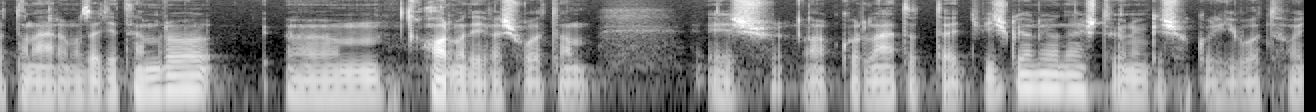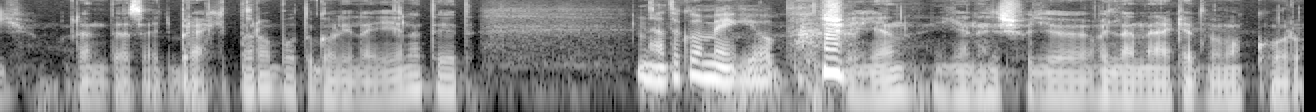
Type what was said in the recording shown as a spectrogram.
tanárom az egyetemről. Harmadéves voltam, és akkor látott egy vizsgálóadást tőlünk, és akkor hívott, hogy rendez egy Brecht darabot, a Galilei életét, Na, hát akkor még jobb. És igen, igen, és hogy, hogy lenne kedvem akkor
